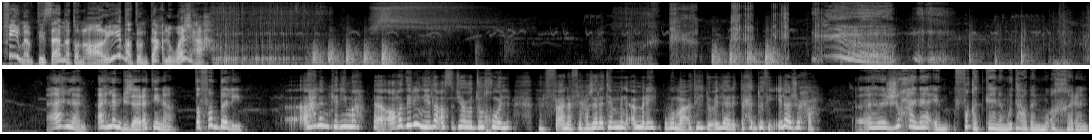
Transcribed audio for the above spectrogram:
فيما ابتسامة عريضة تعلو وجهه. أهلا أهلا بجارتنا. تفضلي. أهلا كريمة أعذريني لا أستطيع الدخول. فأنا في عجلة من أمري وما أتيت إلا للتحدث إلى جحا. أه، جحا نائم فقد كان متعبا مؤخرا.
